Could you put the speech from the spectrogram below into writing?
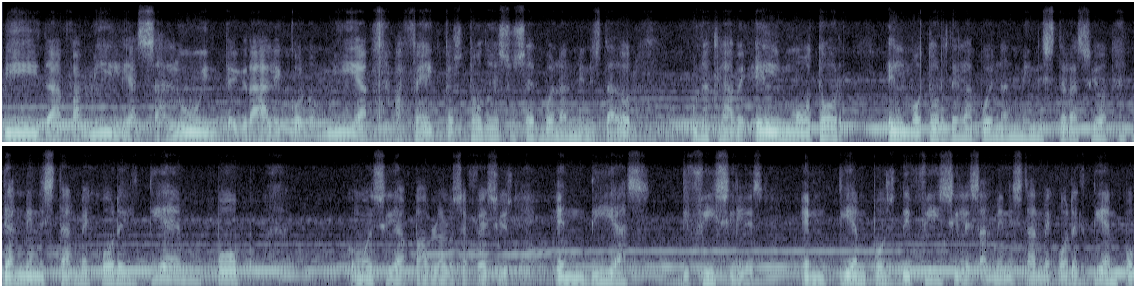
vida, familia, salud integral, economía, afectos, todo eso ser buen administrador. Una clave, el motor, el motor de la buena administración, de administrar mejor el tiempo, como decía Pablo a los Efesios, en días difíciles, en tiempos difíciles, administrar mejor el tiempo,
